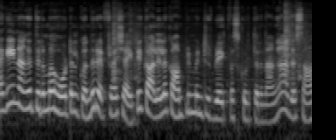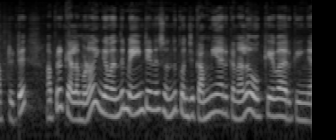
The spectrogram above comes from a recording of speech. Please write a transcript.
அகைன் நாங்கள் திரும்ப ஹோட்டலுக்கு வந்து ரெஃப்ரெஷ் ஆகிட்டு காலையில் காம்ப்ளிமெண்ட்ரி பிரேக்ஃபாஸ்ட் கொடுத்துருந்தாங்க. அதை சாப்பிட்டுட்டு அப்புறம் கிளம்பணும் இங்கே வந்து மெயின்டெனன்ஸ் வந்து கொஞ்சம் கம்மியாக இருக்கனால ஓகேவாக இருக்குங்க.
